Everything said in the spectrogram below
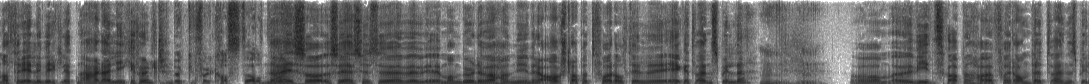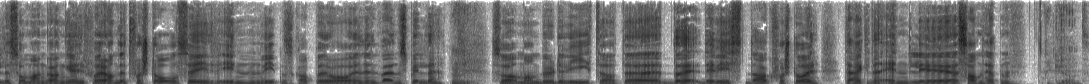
materielle virkeligheten er der like fullt. Du bør ikke forkaste alt det. Nei, så, så jeg syns man burde ha mye mer avslappet forhold til eget verdensbilde. Mm, mm. Og vitenskapen har forandret verdensbildet så mange ganger. Forandret forståelse innen vitenskaper og innen verdensbildet. Mm. Så man burde vite at det, det vi i dag forstår, det er ikke den endelige sannheten. Ikke sant.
